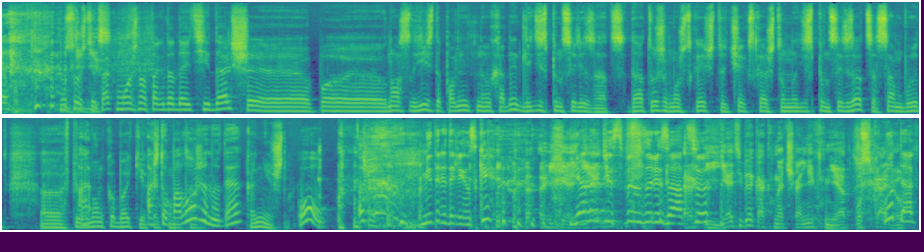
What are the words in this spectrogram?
тоже помнишь, Ну, слушайте, Денис. как можно тогда дойти дальше? Э, по- У нас есть дополнительные выходные для диспансеризации. Да, тоже можно сказать, что человек скажет, что он на диспансеризации, а сам будет э, в пивном кабаке. А что, положено, да? Конечно. Оу! Дмитрий Долинский. Я на диспансеризацию. Я тебя как начальник не отпускаю. Вот так.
